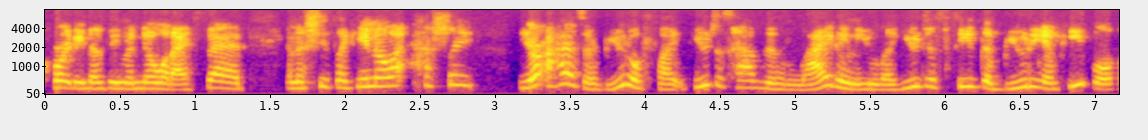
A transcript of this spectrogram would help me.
Courtney doesn't even know what I said. And then she's like, you know what, Ashley, your eyes are beautiful. Like you just have this light in you. Like you just see the beauty in people.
